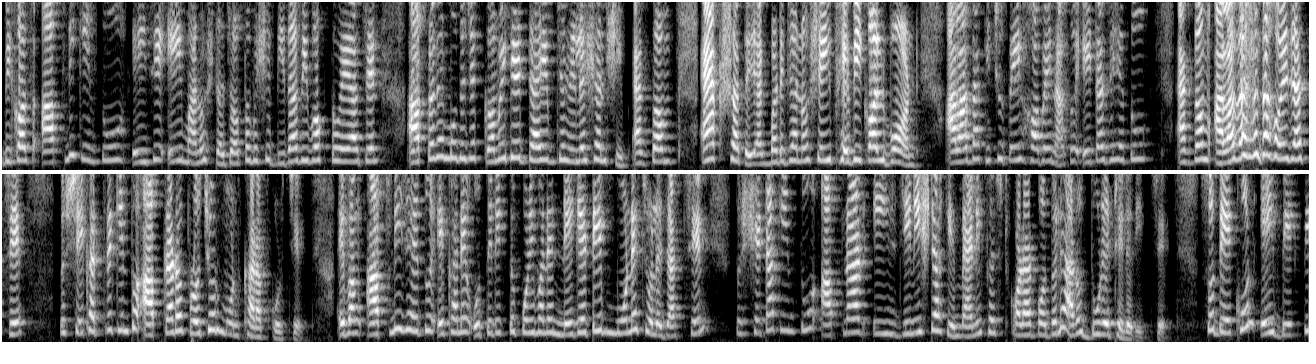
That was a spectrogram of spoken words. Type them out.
বিকজ আপনি কিন্তু এই যে এই মানুষটা যত বেশি দ্বিধা বিভক্ত হয়ে আছেন, আপনাদের মধ্যে যে কমিটেড টাইপ যে রিলেশনশিপ একদম একসাথে, একবারে যেন সেই ফেভিকল বন্ড, আলাদা কিছুতেই হবে না। তো এটা যেহেতু একদম আলাদা আলাদা হয়ে যাচ্ছে, তো সেক্ষেত্রে কিন্তু আপনারও প্রচুর মন খারাপ করছে। এবং আপনি যেহেতু এখানে অতিরিক্ত পরিমাণে নেগেটিভ মনে চলে যাচ্ছেন, তো সেটা কিন্তু আপনার এই জিনিসটাকে ম্যানিফেস্ট করার বদলে আরও দূরে ঠেলে দিচ্ছে। সো দেখুন, এই ব্যক্তি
